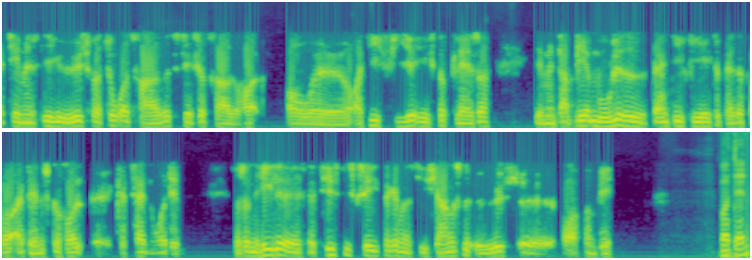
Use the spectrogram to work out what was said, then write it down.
at Champions League øges fra 32 til 36 hold, og, øh, og de fire ekstra pladser, jamen, der bliver mulighed blandt de fire ekstra pladser for, at danske hold øh, kan tage nogle af dem. Så sådan helt øh, statistisk set, så kan man sige, at chancen øges øh, for at komme med. Hvordan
